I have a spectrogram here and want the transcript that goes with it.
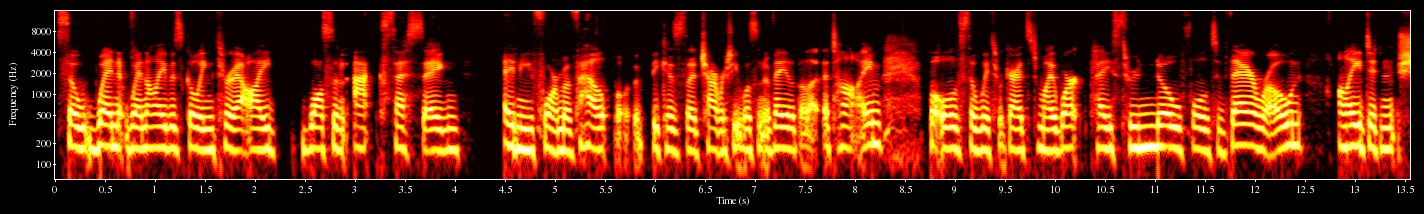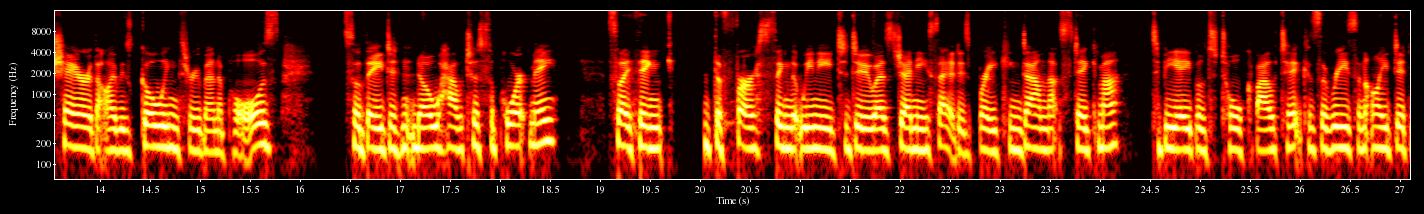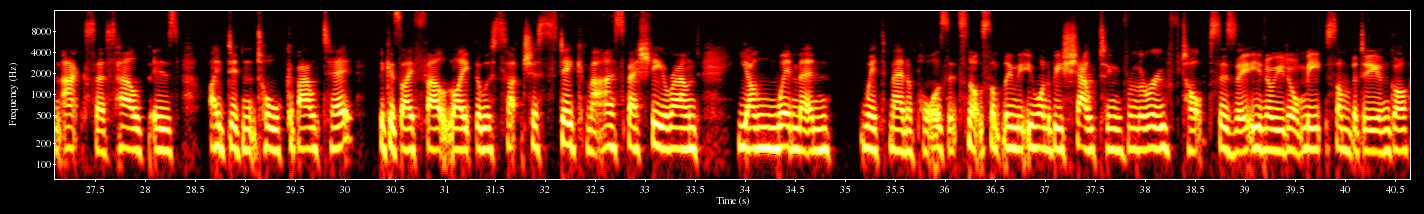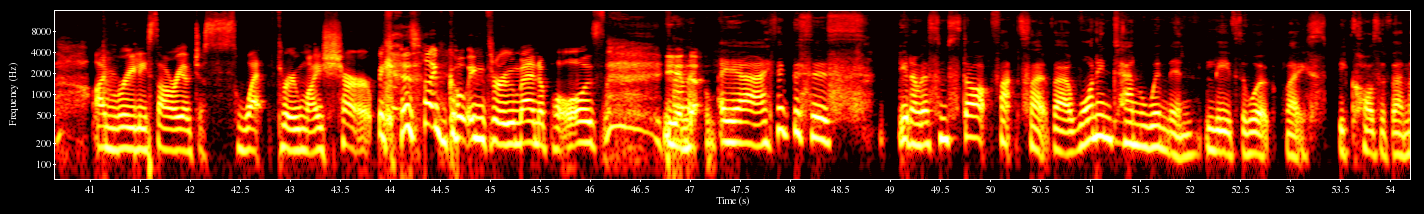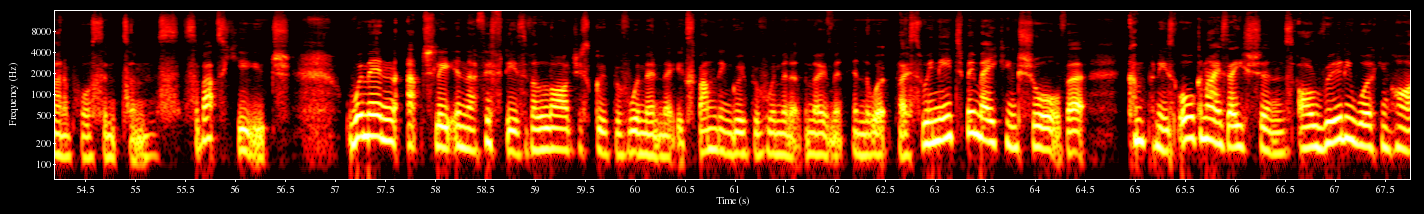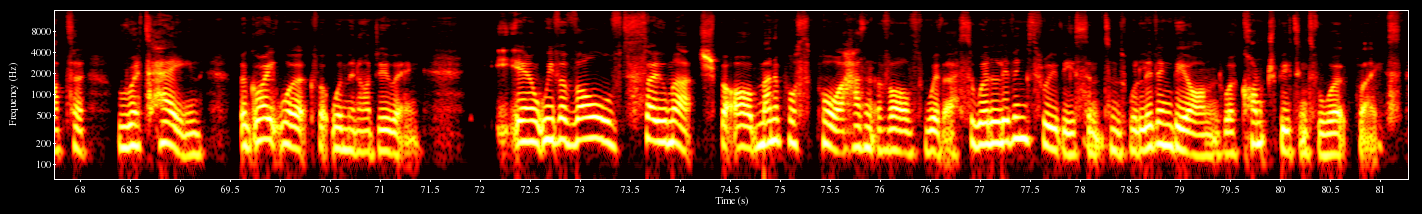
So when when I was going through it, I wasn't accessing any form of help because the charity wasn't available at the time. But also with regards to my workplace, through no fault of their own, I didn't share that I was going through menopause. So they didn't know how to support me. So I think the first thing that we need to do, as Jenny said, is breaking down that stigma to be able to talk about it. Because the reason I didn't access help is I didn't talk about it because I felt like there was such a stigma, especially around young women with menopause. It's not something that you want to be shouting from the rooftops, is it? You know, you don't meet somebody and go, I'm really sorry, I've just sweat through my shirt because I'm going through menopause. You and, know? Yeah, I think this is, you know, there's some stark facts out there. One in 10 women leave the workplace because of their menopause symptoms. So that's huge. Women actually in their 50s are the largest group of women, the expanding group of women at the moment in the workplace. We need to be making sure that companies, organisations are really working hard to retain the great work that women are doing. You know, we've evolved so much, but our menopause support hasn't evolved with us. So we're living through these symptoms, we're living beyond, we're contributing to the workplace.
